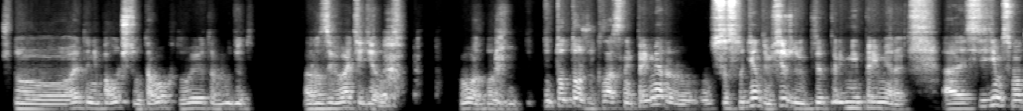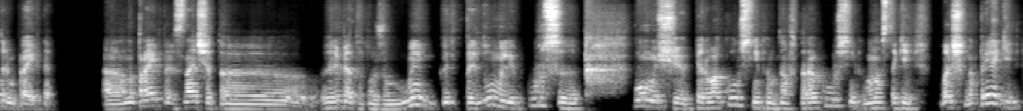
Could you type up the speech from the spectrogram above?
что это не получится у того, кто это будет развивать и делать. Вот. Тут, тоже классный пример со студентами, все же любят примеры. Сидим, смотрим проекты. А, на проектах, значит, э, ребята тоже, мы придумали курсы помощи первокурсникам, там, второкурсникам. У нас такие большие напряги.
